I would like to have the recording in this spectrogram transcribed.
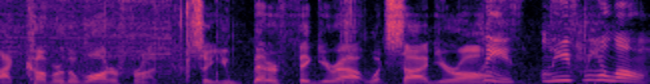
I cover the waterfront. So you better figure out what side you're on. Please, leave me alone.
